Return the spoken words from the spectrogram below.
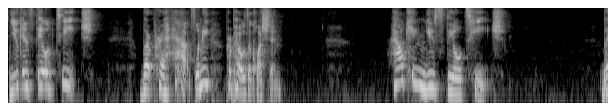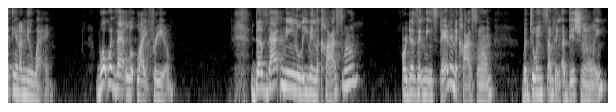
You can still teach. But perhaps, let me propose a question. How can you still teach, but in a new way? What would that look like for you? Does that mean leaving the classroom? Or does it mean staying in the classroom, but doing something additionally?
